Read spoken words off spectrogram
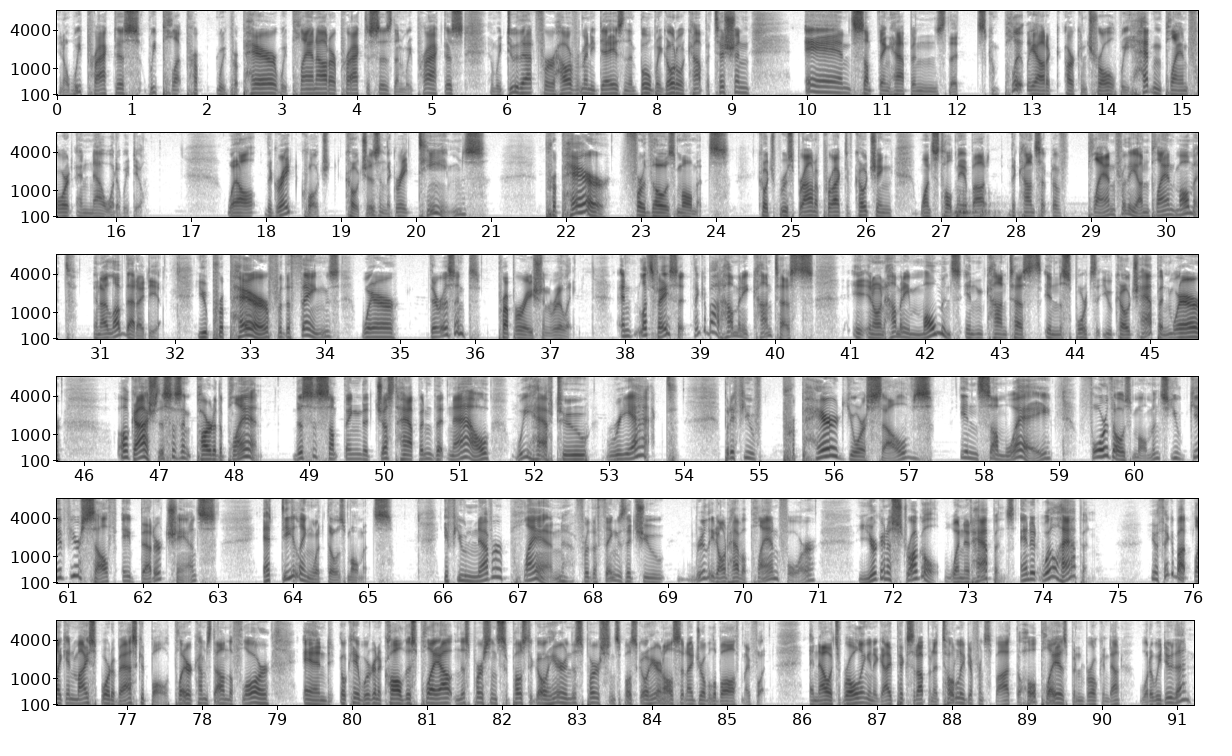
You know, we practice, we pl- pre- we prepare, we plan out our practices, then we practice, and we do that for however many days, and then boom, we go to a competition, and something happens that's completely out of our control. We hadn't planned for it, and now what do we do? Well, the great coach, coaches and the great teams prepare for those moments. Coach Bruce Brown of Proactive Coaching once told me about the concept of plan for the unplanned moment. And I love that idea. You prepare for the things where there isn't preparation really. And let's face it, think about how many contests, you know, and how many moments in contests in the sports that you coach happen where, oh gosh, this isn't part of the plan. This is something that just happened that now we have to react. But if you've prepared yourselves in some way for those moments, you give yourself a better chance at dealing with those moments. If you never plan for the things that you really don't have a plan for, you're going to struggle when it happens, and it will happen. You know, think about like in my sport of basketball, a player comes down the floor and okay, we're going to call this play out, and this person's supposed to go here, and this person's supposed to go here, and all of a sudden I dribble the ball off my foot, and now it's rolling, and a guy picks it up in a totally different spot. The whole play has been broken down. What do we do then?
